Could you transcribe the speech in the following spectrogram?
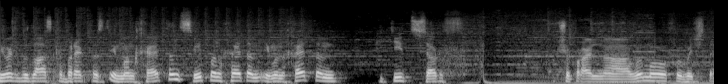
І ось, будь ласка, Breakfast in Manhattan, Sweet Manhattan і Manhattan Petit Surf. Якщо правильно вимовив, вибачте.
